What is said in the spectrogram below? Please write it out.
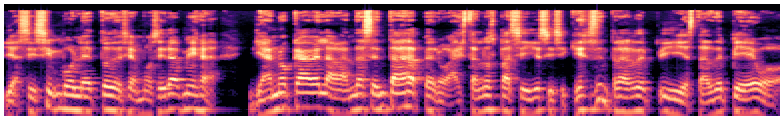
y así sin boleto decíamos, mira, mija, ya no cabe la banda sentada, pero ahí están los pasillos y si quieres entrar y estar de pie o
